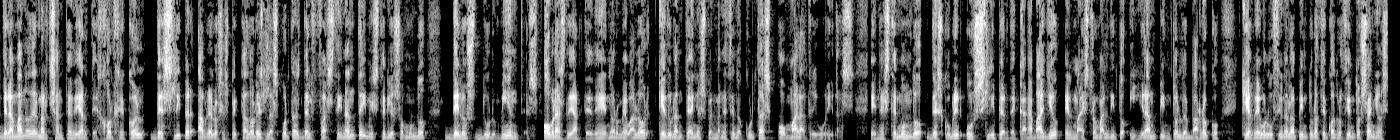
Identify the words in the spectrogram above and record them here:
De la mano del marchante de arte Jorge Cole, The Sleeper abre a los espectadores las puertas del fascinante y misterioso mundo de los durmientes, obras de arte de enorme valor que durante años permanecen ocultas o mal atribuidas. En este mundo, descubrir un Sleeper de Caravaggio, el maestro maldito y gran pintor del barroco que revolucionó la pintura hace 400 años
